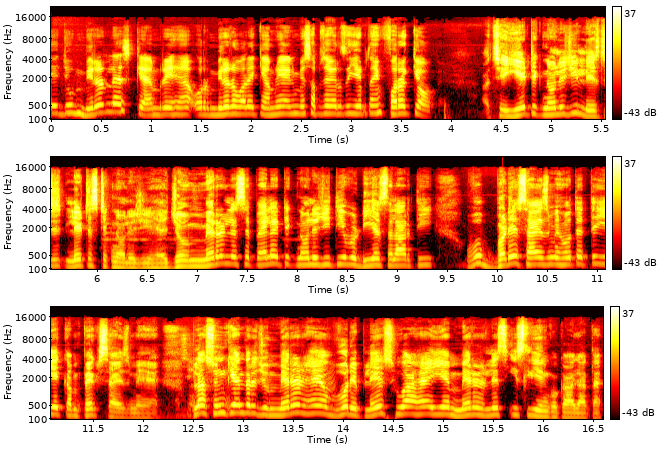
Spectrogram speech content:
ये जो मिररलेस कैमरे हैं और मिरर वाले कैमरे हैं इनमें सबसे पहले तो ये बताएँ फ़र्क क्या होता है? अच्छा ये टेक्नोलॉजी लेटेस्ट टेक्नोलॉजी है। जो मिररलेस से पहले टेक्नोलॉजी थी वो डीएसएलआर थी वो बड़े साइज़ में होते थे ये कम्पैक्ट साइज़ में है। प्लस उनके अंदर जो मिरर है वो रिप्लेस हुआ है ये मिररलेस इसलिए इनको कहा जाता है।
